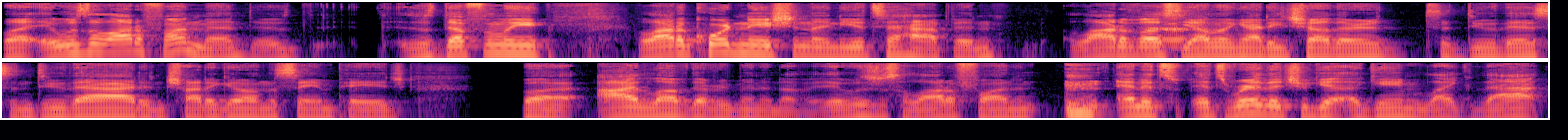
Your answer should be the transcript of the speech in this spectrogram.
but it was a lot of fun, man. It was, it was definitely a lot of coordination that needed to happen. A lot of us Yeah. yelling at each other to do this and do that and try to get on the same page. But I loved every minute of it. It was just a lot of fun. and it's it's rare that you get a game like that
